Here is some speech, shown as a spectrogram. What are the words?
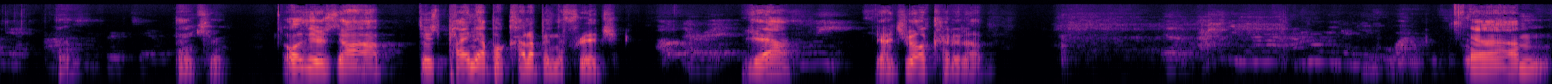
Okay, I'll have some fruit too. Thank you. Oh, there's uh there's pineapple cut up in the fridge. Oh, there is? Yeah. Sweet. Yeah, Joelle cut it up. Oh, actually, you know what? I'm only going to use one piece. Um,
